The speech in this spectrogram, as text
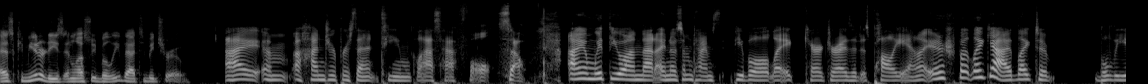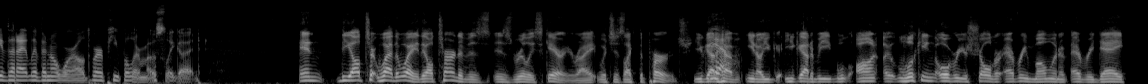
as communities unless we believe that to be true. I am 100% team glass half full. So I am with you on that. I know sometimes people like characterize it as Pollyanna ish, but like, yeah, I'd like to believe that I live in a world where people are mostly good. And the alter by the way, the alternative is is really scary, right? Which is like the purge. You got to yeah. have, you know, you you got to be on looking over your shoulder every moment of every day.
